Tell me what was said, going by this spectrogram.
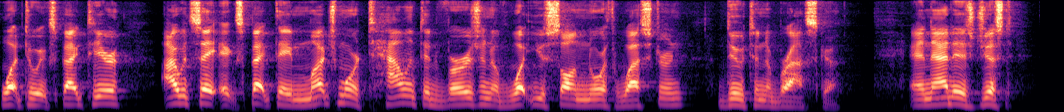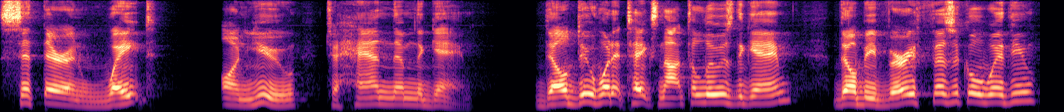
what to expect here, I would say expect a much more talented version of what you saw Northwestern do to Nebraska. And that is just sit there and wait on you to hand them the game. They'll do what it takes not to lose the game. They'll be very physical with you.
